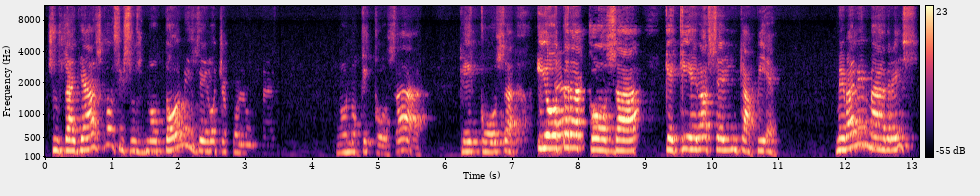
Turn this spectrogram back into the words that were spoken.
sus hallazgos y sus notones de ocho columnas. No, no, qué cosa, qué cosa. Y otra cosa que quiero hacer hincapié. Me vale madres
